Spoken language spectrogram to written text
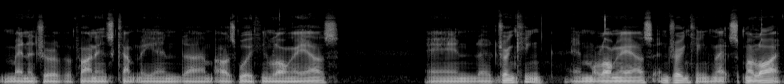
manager of a finance company, and um, I was working long hours, and uh, drinking, and long hours and drinking. That's my life.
